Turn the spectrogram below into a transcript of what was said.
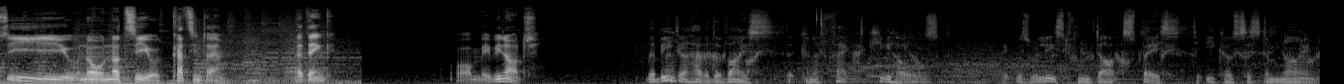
See you. No, not see you. Cutscene time. I think. Or maybe not. The Beta have a device that can affect keyholes. It was released from Dark Space to Ecosystem 9.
